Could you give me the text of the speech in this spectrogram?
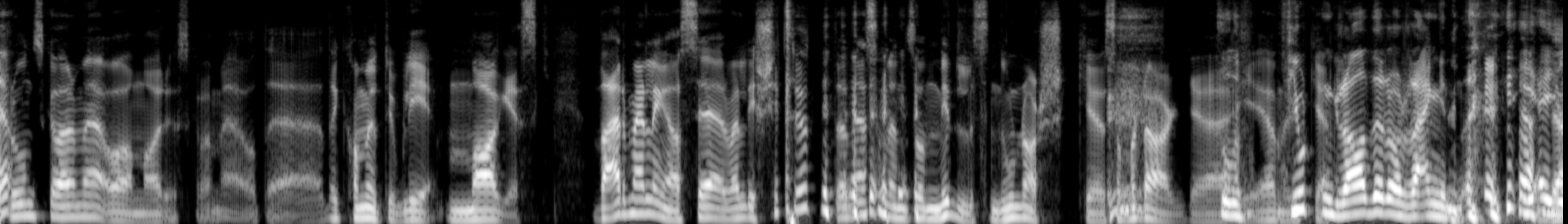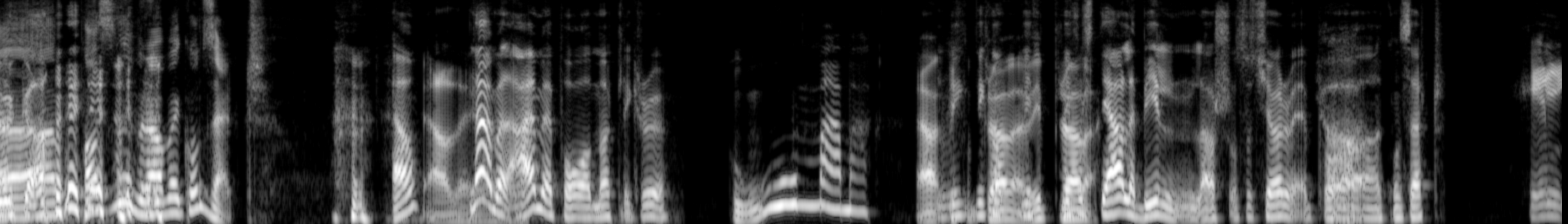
Trond skal være med, og Marius skal være med. Og det, det kommer jo til å bli magisk. Værmeldinga ser veldig skitt ut. Den er som en sånn middels nordnorsk sommerdag Sånn i en 14 uke. grader og regn i ei uke. det passer bra med konsert. Ja. Ja, det, Nei, men jeg er med på Mutley Crew. Oh, mamma. Ja, Vi, vi får prøve. vi, Vi vi får prøver. stjele bilen, Lars, og så kjører vi på Ja. konsert. Hell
